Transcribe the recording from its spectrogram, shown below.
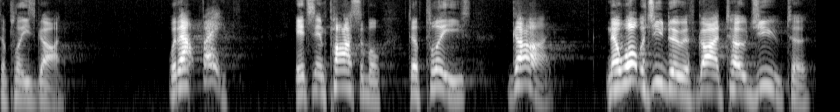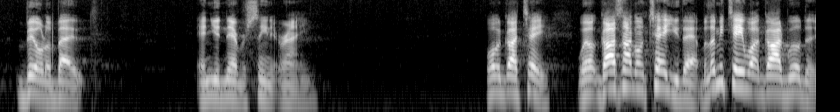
to please God. Without faith, it's impossible to please God. Now, what would you do if God told you to build a boat and you'd never seen it rain? What would God tell you? Well, God's not going to tell you that, but let me tell you what God will do.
